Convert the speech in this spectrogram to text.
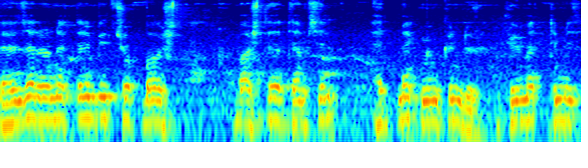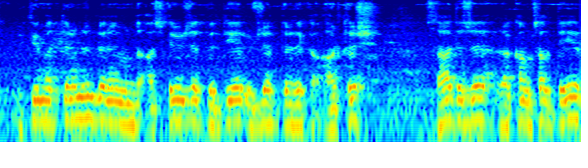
Benzer örnekleri birçok bağış, başlığı temsil etmek mümkündür. Hükümetimiz, hükümetlerimizin döneminde asgari ücret ve diğer ücretlerdeki artış sadece rakamsal değil,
